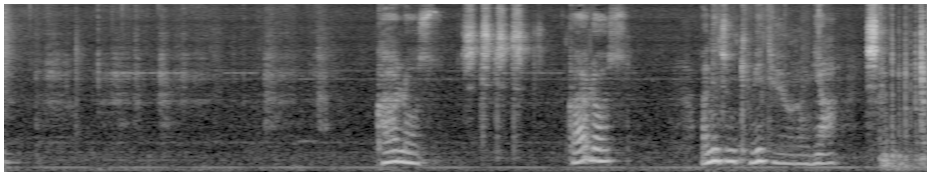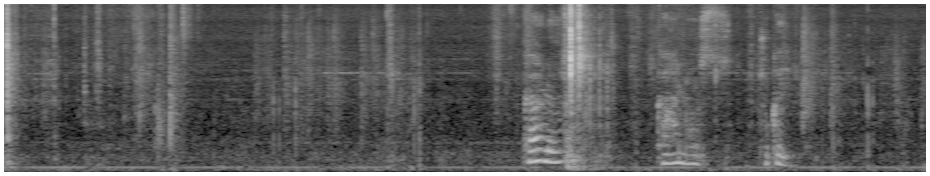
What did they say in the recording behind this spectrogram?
Carlos. Şşt, şşt, şşt. Carlos. Anneciğim kime diyorum ya? Şşt. Carlos. Carlos. Çok ayıp.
